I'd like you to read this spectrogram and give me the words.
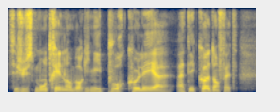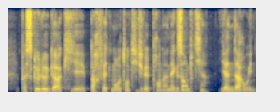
c'est juste montrer une Lamborghini pour coller à, des codes en fait. Parce que le gars qui est parfaitement authentique, je vais prendre un exemple, tiens, Yann Darwin.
